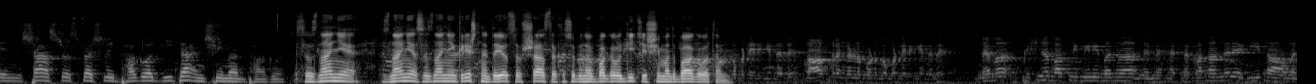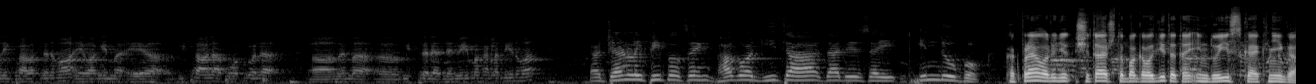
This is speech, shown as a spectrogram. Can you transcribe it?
in Shastra, especially Bhagavad Gita and Srimad Bhagavatam. Сознание, знание сознания Кришны дается в шастрах, особенно в Бхагавадгите и Шримад Бхагаватам. පිළිබඳව මෙම හැත්ත කතන්දරේ ගීතාව වලින් පවත්වනවා ඒ වගේම එය විශාල පොත්වල අ, මෙම අ, විස්තර දැන්වීම කරලා තියෙනවා Now, generally, people think Bhagavad Gita that is a Hindu book. Как правило, люди считают, что Бхагавадгита — это индуистская книга.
